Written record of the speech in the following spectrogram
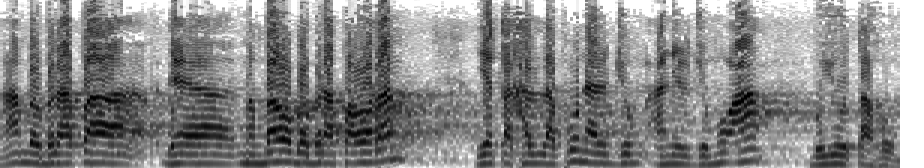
nah, beberapa membawa beberapa orang yatakhallafuna al-jum'anil jumu'ah buyutahum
